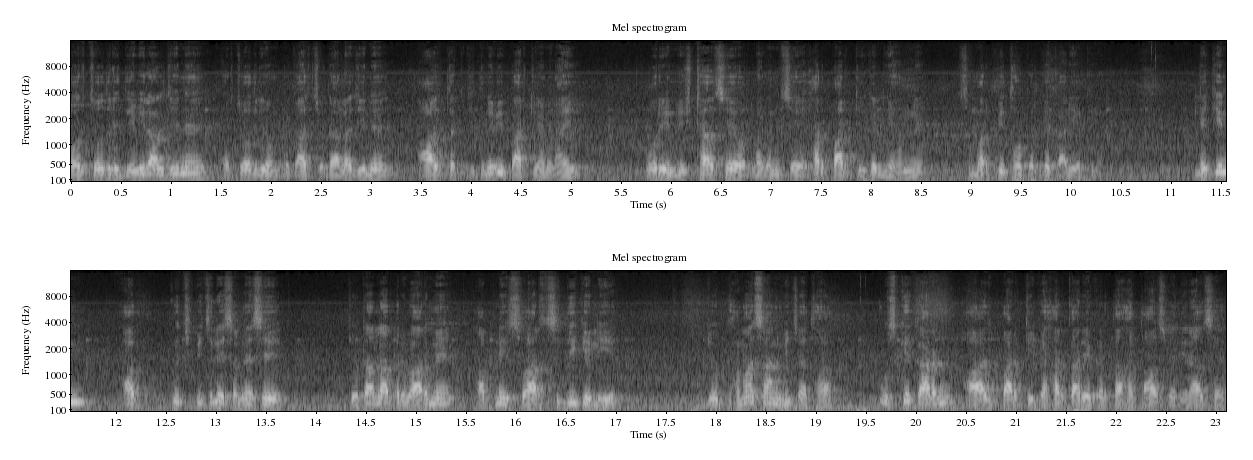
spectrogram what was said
और चौधरी देवीलाल जी ने और चौधरी ओम प्रकाश चौटाला जी ने आज तक जितनी भी पार्टियाँ बनाई पूरी निष्ठा से और लगन से हर पार्टी के लिए हमने समर्पित होकर के कार्य किया। लेकिन अब कुछ पिछले समय से चौटाला परिवार में अपनी स्वार्थ सिद्धि के लिए जो घमासान मिचा था, उसके कारण आज पार्टी का हर कार्यकर्ता हताश व निराश है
